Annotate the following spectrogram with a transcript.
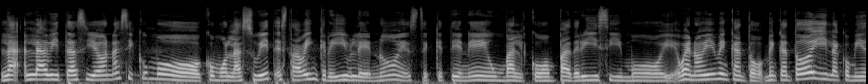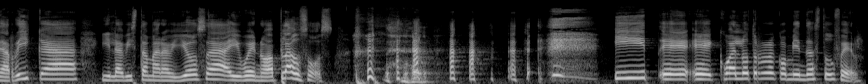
La, la, habitación, así como, como la suite, estaba increíble, ¿no? Este, que tiene un balcón padrísimo. Y, bueno, a mí me encantó. Me encantó y la comida rica y la vista maravillosa. Y bueno, aplausos. ¿Y eh, eh, cuál otro recomiendas tú, Fer?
